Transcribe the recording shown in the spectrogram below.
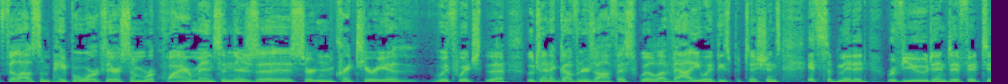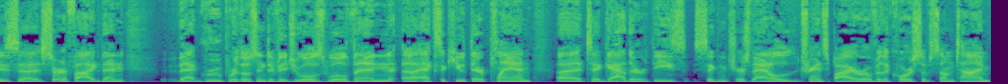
fill out some paperwork. There are some requirements, and there's a certain criteria with which the lieutenant governor's office will evaluate these petitions. It's submitted, reviewed, and if it is uh, certified, then that group or those individuals will then uh, execute their plan uh, to gather these signatures. That'll transpire over the course of some time.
